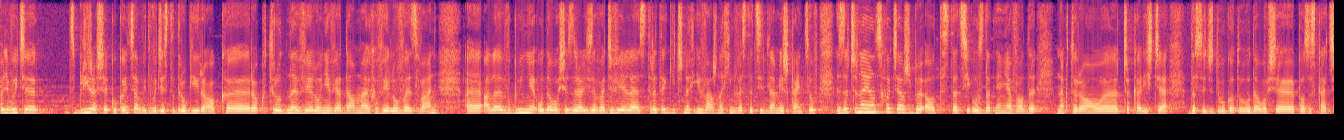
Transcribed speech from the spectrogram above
Panie wójcie, zbliża się ku końcowi 22 rok, e, rok trudny, wielu niewiadomych, wielu wyzwań, e, ale w gminie udało się zrealizować wiele strategicznych i ważnych inwestycji dla mieszkańców, zaczynając chociażby od stacji uzdatniania wody, na którą e, czekaliście dosyć długo. Tu udało się pozyskać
